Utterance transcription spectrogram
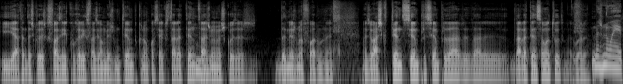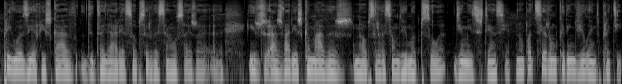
e há tantas coisas que se fazem a correr e que se fazem ao mesmo tempo, que não consegues estar atento às mesmas coisas da mesma forma, não é? Mas eu acho que tento sempre, sempre dar, dar, dar atenção a tudo. Agora, Mas não é perigoso e arriscado detalhar essa observação, ou seja, eh, ir às várias camadas na observação de uma pessoa, de uma existência? Não pode ser um bocadinho violento para ti?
